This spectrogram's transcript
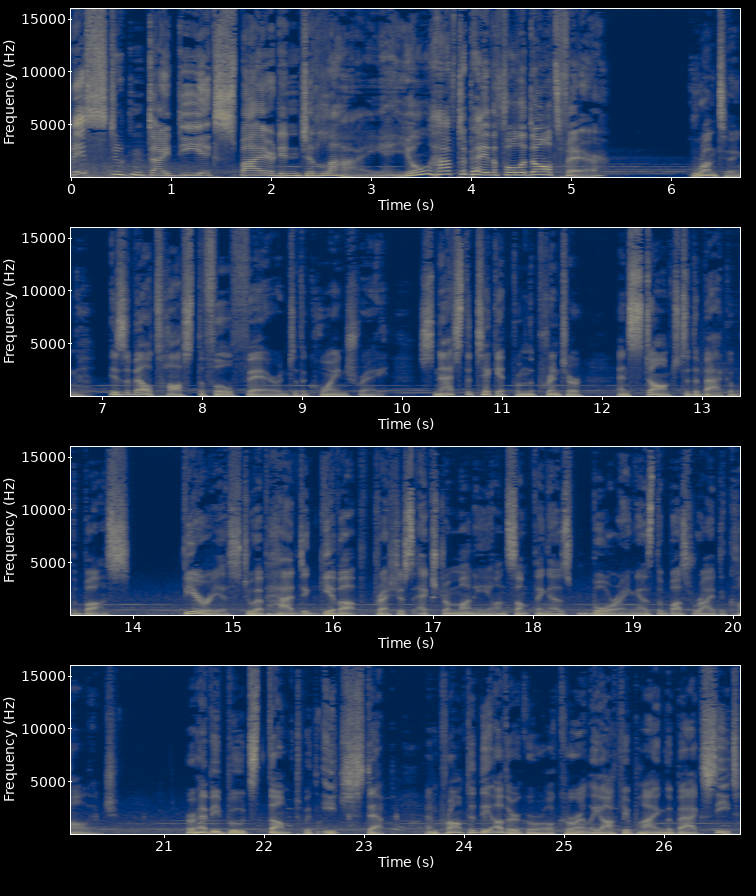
This student ID expired in July. You'll have to pay the full adult fare. Grunting, Isabel tossed the full fare into the coin tray, snatched the ticket from the printer, and stomped to the back of the bus furious to have had to give up precious extra money on something as boring as the bus ride to college. Her heavy boots thumped with each step and prompted the other girl currently occupying the back seat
